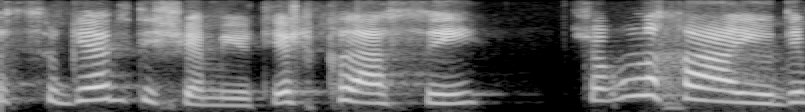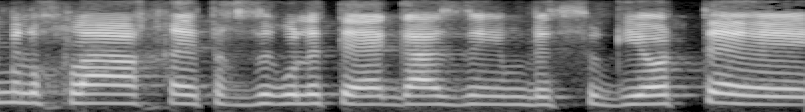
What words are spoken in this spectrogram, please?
סוגי אנטישמיות, יש קלאסי, שאומרים לך, יהודי מלוכלך, אה, תחזרו לתאי הגזים, וסוגיות אה,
